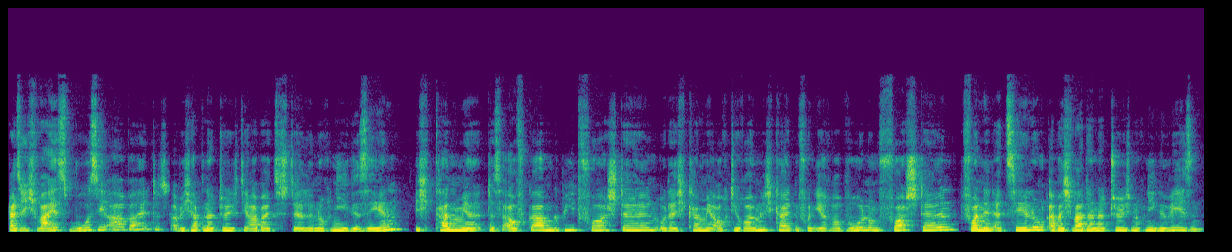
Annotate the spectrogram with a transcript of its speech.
Also ich weiß, wo sie arbeitet, aber ich habe natürlich die Arbeitsstelle noch nie gesehen. Ich kann mir das Aufgabengebiet vorstellen oder ich kann mir auch die Räumlichkeiten von ihrer Wohnung vorstellen, von den Erzählungen, aber ich war da natürlich noch nie gewesen.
